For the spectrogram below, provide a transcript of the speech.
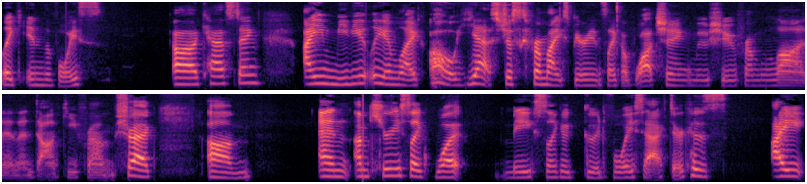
like in the voice uh, casting, I immediately am like, oh yes, just from my experience like of watching Mushu from Mulan and then Donkey from Shrek, um, and I'm curious like what makes like a good voice actor because I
